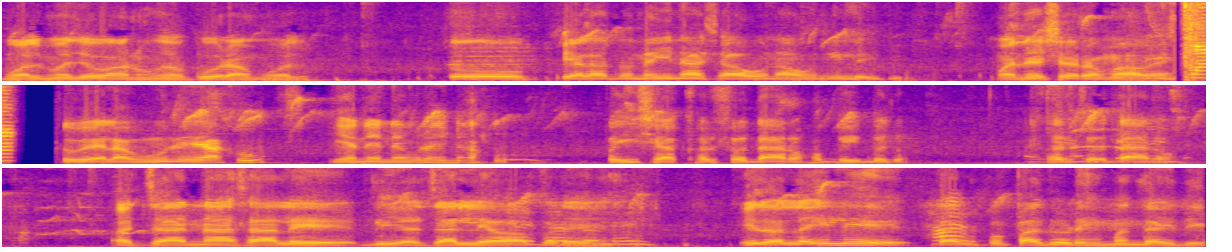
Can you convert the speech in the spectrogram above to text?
મોલમાં જવાનું હે ગોરા મોલ. તો પેલા તો નહીં ના આવું આવું નહીં લઈ ગયું મને શરમ આવે. તો પેલા હું નહીં નાખું એને નવરાઈ નાખું. પૈસા ખર્ચો તારો હો ભાઈ બધો. ખર્ચો તારો. હજાર ના ચાલે બે હજાર લેવા પડે. એ તો લઈ લે તાર પપ્પા જોડે મંગાવી દે.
